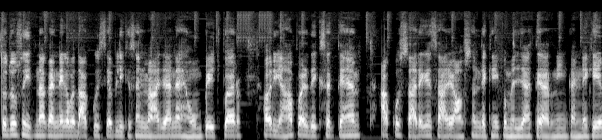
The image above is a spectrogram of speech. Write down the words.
तो दोस्तों, इतना करने के बाद आपको इस एप्लीकेशन में आ जाना है होम पेज पर और यहाँ पर देख सकते हैं, आपको सारे के सारे ऑप्शन देखने को मिल जाते हैं अर्निंग करने के।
